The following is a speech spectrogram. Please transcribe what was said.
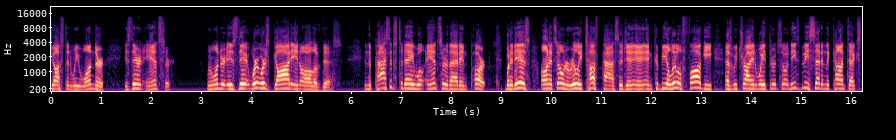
just, and we wonder, is there an answer? We wonder, is there where, where's God in all of this? And the passage today will answer that in part, but it is on its own a really tough passage and, and could be a little foggy as we try and wade through it. So it needs to be set in the context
